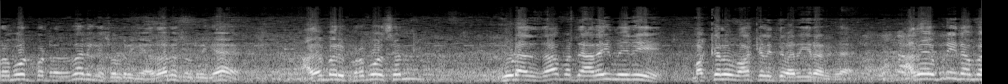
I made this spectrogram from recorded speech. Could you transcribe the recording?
ப்ரமோட் பண்ணுறது தான் நீங்க சொல்றீங்க. அதானே சொல்றீங்க? அதே மாதிரி ப்ரமோஷன் கூடாதுதான் பட் அதை மீறி மக்களும் வாக்களித்து வருகிறார்களே. அதை எப்படி நம்ம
